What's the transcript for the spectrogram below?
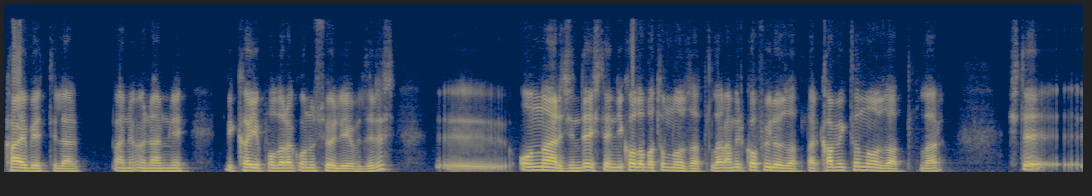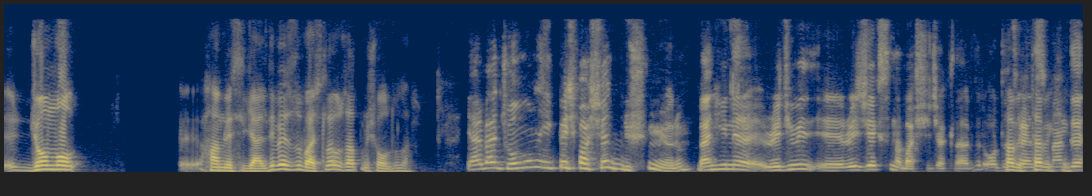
kaybettiler. Hani önemli bir kayıp olarak onu söyleyebiliriz. Ee, onun haricinde işte Nikola Batum'la uzattılar. Amir Kofi'yle uzattılar. Covington'la uzattılar. İşte e, John Wall e, hamlesi geldi ve Zubac'la uzatmış oldular. Yani ben John Wall'un ilk 5 başlayacağını düşünmüyorum. Bence yine Reggie, e, Reggie Jackson'la başlayacaklardır. Orada Tabii, Terence tabii Mann ki. de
